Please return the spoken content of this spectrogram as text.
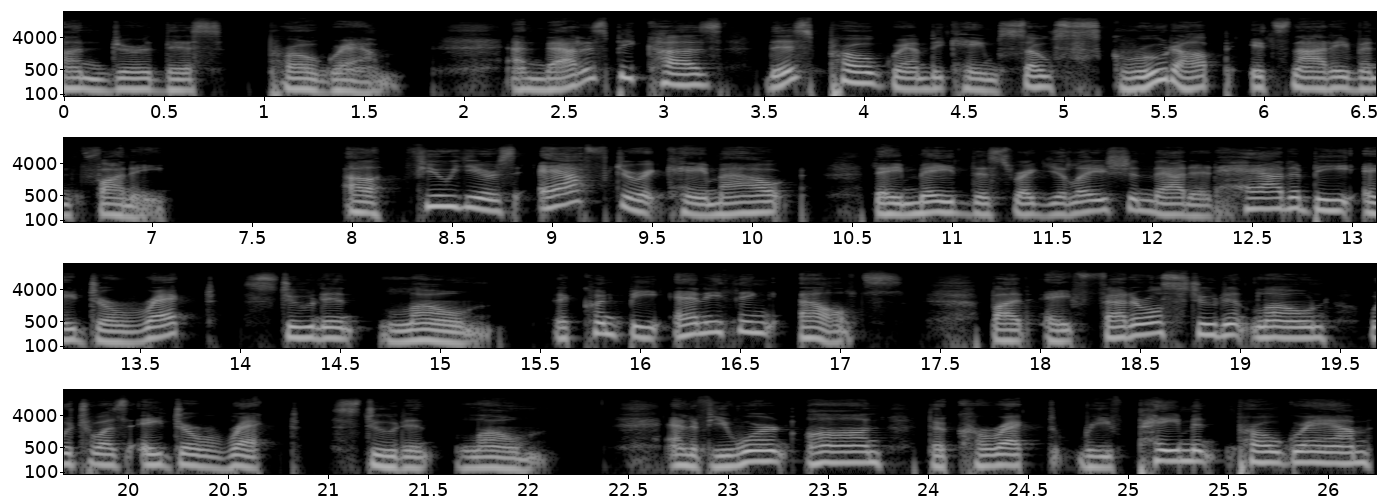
under this program. And that is because this program became so screwed up, it's not even funny. A few years after it came out, they made this regulation that it had to be a direct student loan. It couldn't be anything else but a federal student loan, which was a direct student loan. And if you weren't on the correct repayment program,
